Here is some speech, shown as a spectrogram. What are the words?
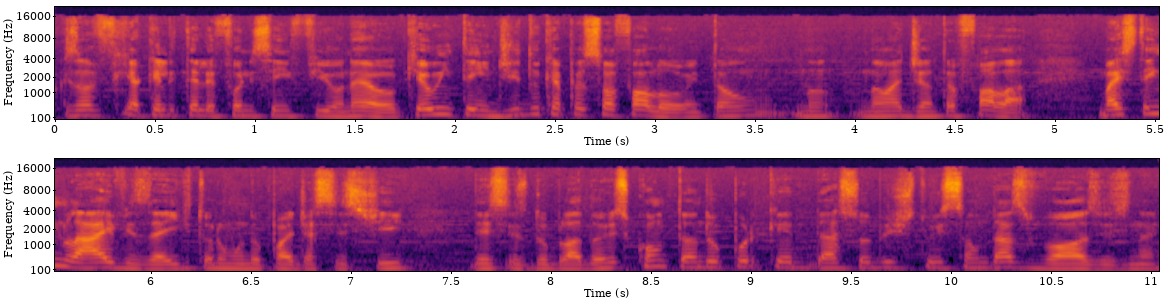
porque senão fica aquele telefone sem fio, né? O que eu entendi do que a pessoa falou, então não, adianta eu falar. Mas tem lives aí que todo mundo pode assistir desses dubladores contando o porquê da substituição das vozes, né?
